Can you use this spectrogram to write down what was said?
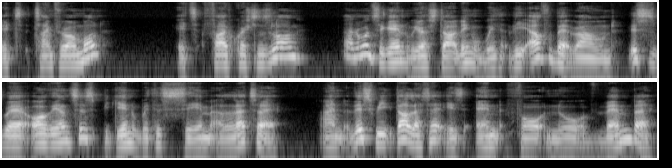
It's time for round one. It's five questions long, and once again we are starting with the alphabet round. This is where all the answers begin with the same letter. And this week that letter is N for November.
